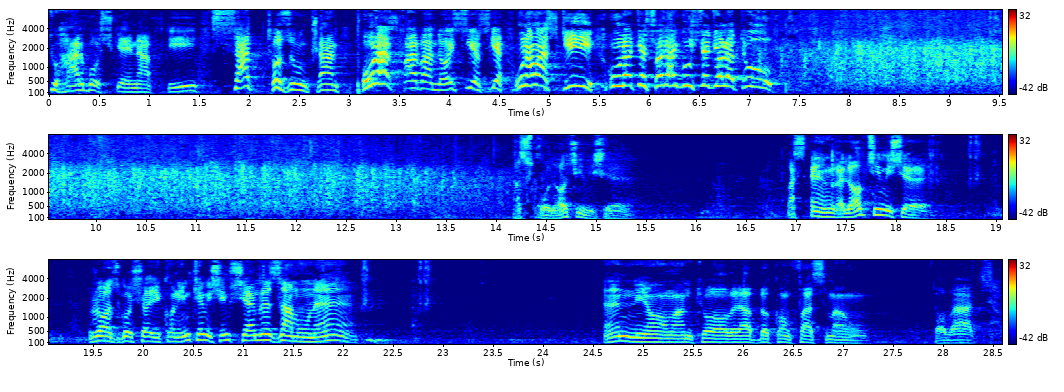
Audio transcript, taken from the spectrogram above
تو هر بشکه نفتی صد تا زونکن پر از پرونده های سیاسیه اونم از کی؟ اونا که شدن گوشت جلو تو از خدا چی میشه؟ بس انقلاب چی میشه؟ رازگشایی کنیم که میشیم شمر زمونه انی آمنتو به ربکم فسمعون تا بعد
